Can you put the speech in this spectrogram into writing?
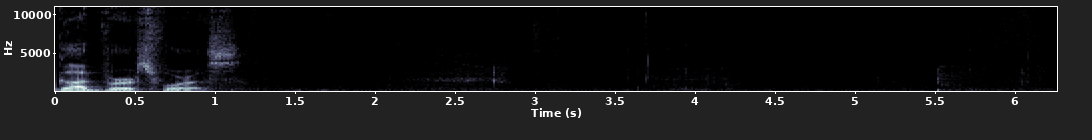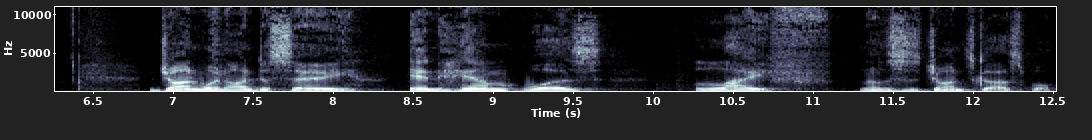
God verse for us. John went on to say, In him was life. Now, this is John's gospel.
